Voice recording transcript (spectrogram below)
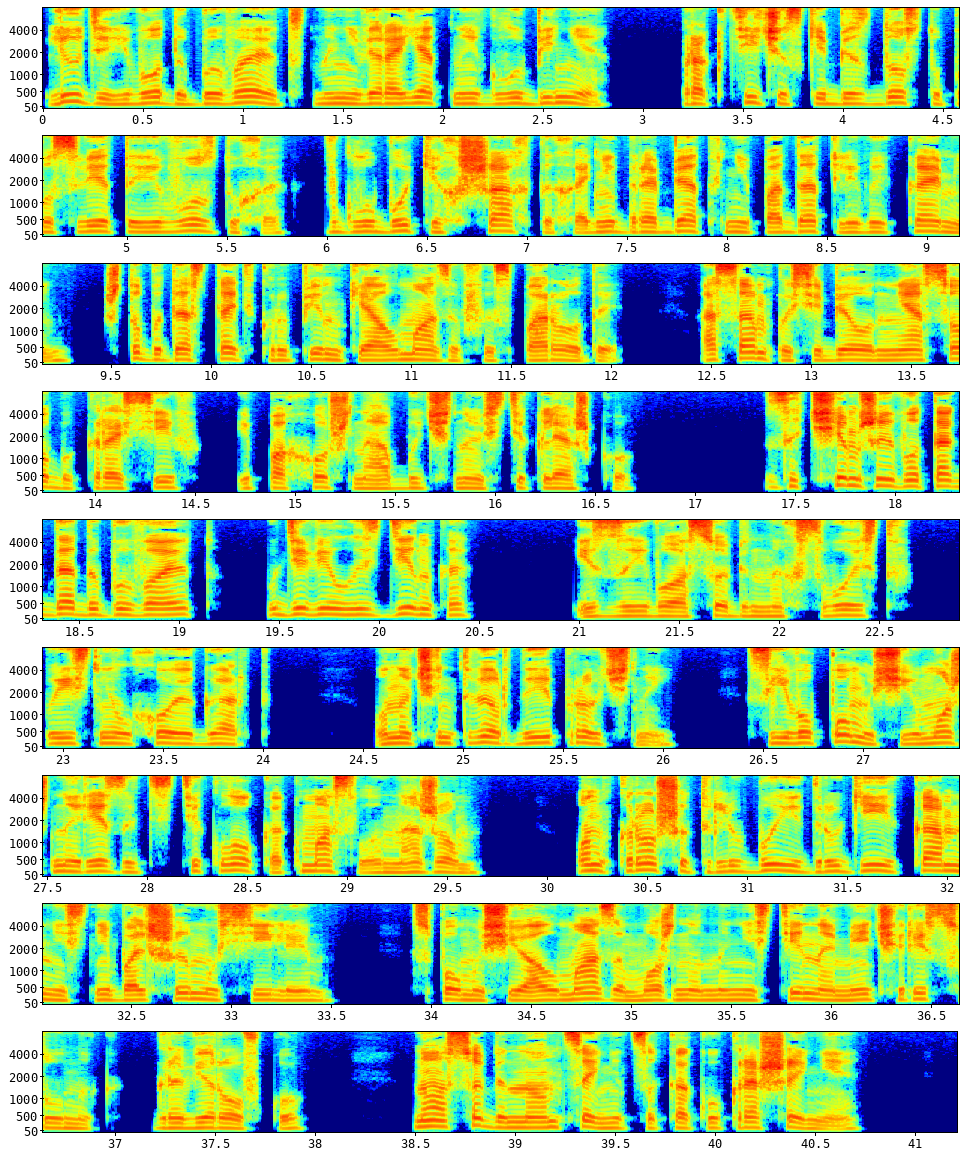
Люди его добывают на невероятной глубине. Практически без доступа света и воздуха, в глубоких шахтах они дробят неподатливый камень, чтобы достать крупинки алмазов из породы, а сам по себе он не особо красив и похож на обычную стекляшку. «Зачем же его тогда добывают?» — удивилась Динка. «Из-за его особенных свойств», — пояснил Хоегард. «Он очень твердый и прочный. С его помощью можно резать стекло, как масло ножом. Он крошит любые другие камни с небольшим усилием. С помощью алмаза можно нанести на меч рисунок, гравировку. Но особенно он ценится как украшение.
